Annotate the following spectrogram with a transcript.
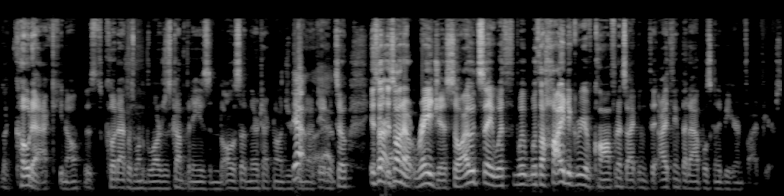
like Kodak, you know, this Kodak was one of the largest companies, and all of a sudden their technology was yeah, outdated. Uh, so it's not, it's not outrageous. So I would say with with, with a high degree of confidence, I can th- I think that Apple's going to be here in five years.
